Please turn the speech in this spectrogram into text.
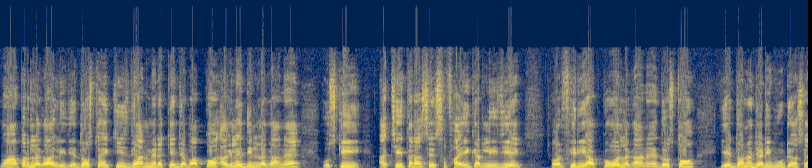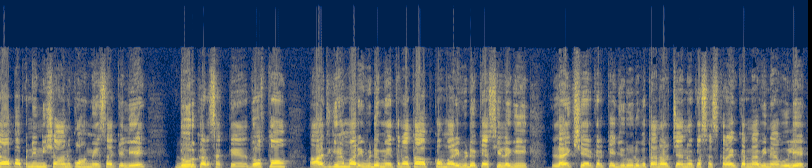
वहाँ पर लगा लीजिए। दोस्तों, एक चीज़ ध्यान में रखिए, जब आपको अगले दिन लगाना है, उसकी अच्छी तरह से सफ़ाई कर लीजिए और फिर ही आपको वो लगाना है। दोस्तों, ये दोनों जड़ी बूटियों से आप अपने निशान को हमेशा के लिए दूर कर सकते हैं। दोस्तों, आज की हमारी वीडियो में इतना था। आपको हमारी वीडियो कैसी लगी, लाइक, शेयर करके ज़रूर बताना और चैनल को सब्सक्राइब करना भी ना भूलिए।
